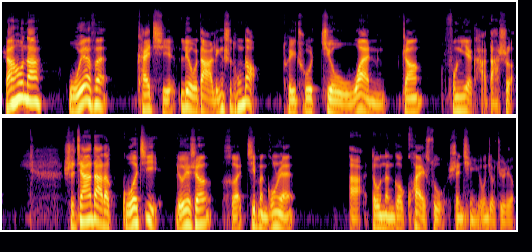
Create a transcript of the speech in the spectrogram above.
然后呢，五月份开启六大临时通道，推出九万张枫叶卡大赦，使加拿大的国际留学生和基本工人啊都能够快速申请永久居留。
